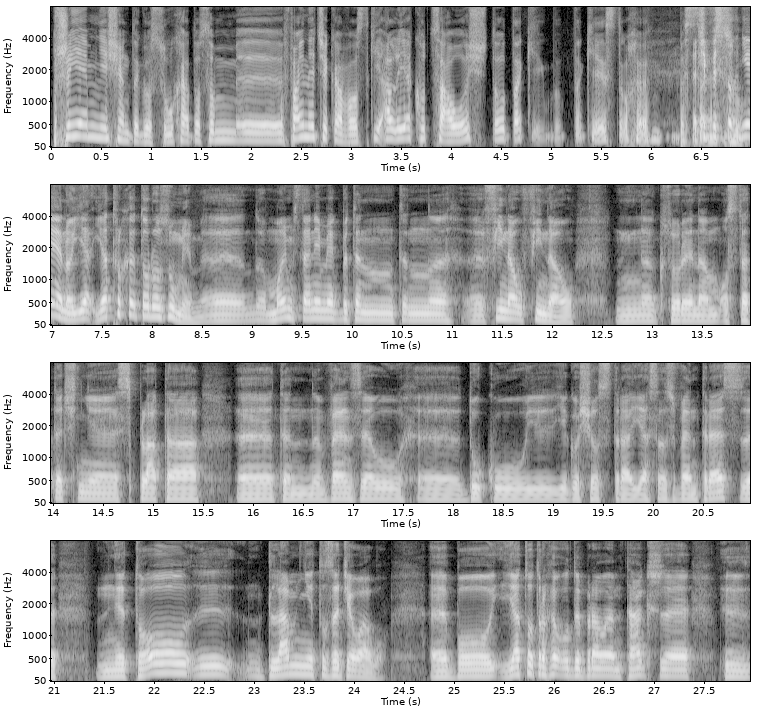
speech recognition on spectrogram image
przyjemnie się tego słucha, to są y, fajne ciekawostki, ale jako całość to takie, to takie jest trochę bez znaczy, sensu. nie, no ja, ja trochę to rozumiem. E, no, moim zdaniem jakby ten, ten e, finał, finał, który nam ostatecznie splata ten węzeł Duku, jego siostra Jasas Ventres, to dla mnie to zadziałało. E, bo ja to trochę odebrałem tak, że y,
